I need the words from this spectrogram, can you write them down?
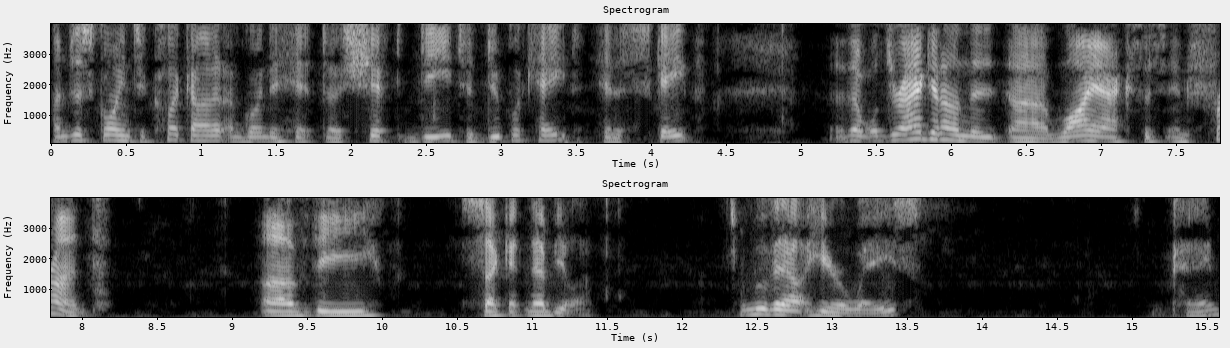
I'm just going to click on it. I'm going to hit uh, Shift D to duplicate, hit Escape. Then we'll drag it on the uh, Y axis in front of the second nebula move it out here a ways. Okay.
